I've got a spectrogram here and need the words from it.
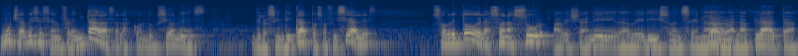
muchas veces enfrentadas a las conducciones de los sindicatos oficiales, sobre todo de la zona sur, Avellaneda, Berizo, Ensenada, La Plata,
